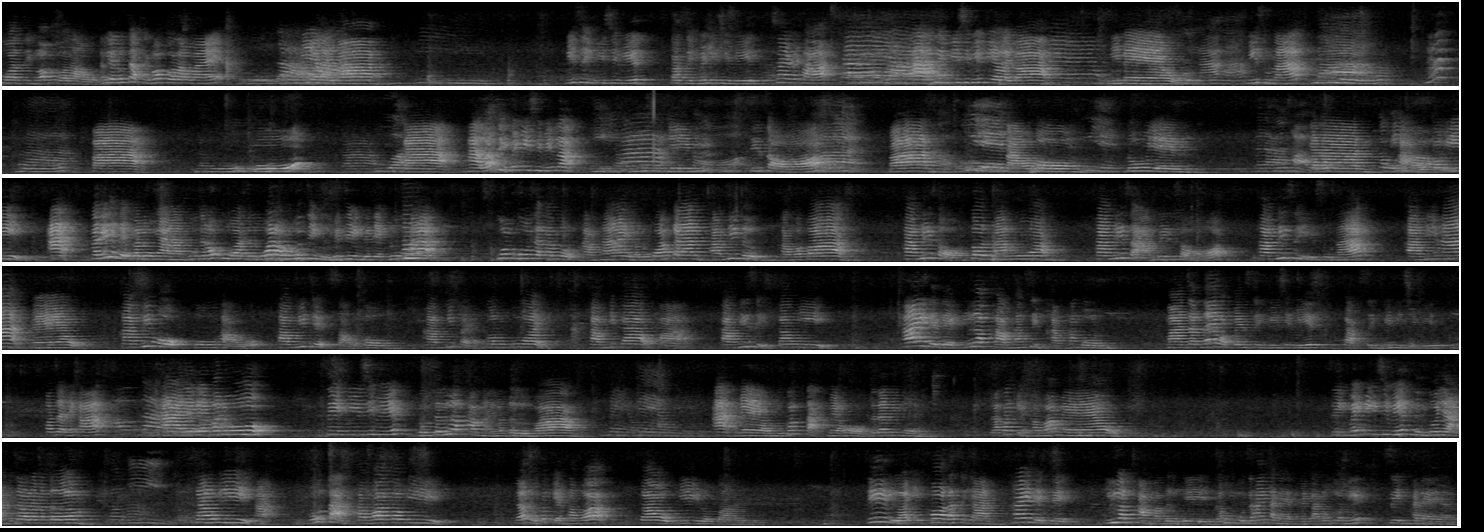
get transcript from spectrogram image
ทวนสิ่งรอบตัวเรา นักเรียนรู้จักสิ่งรอบตัวเราไหมมีอะไรบ้าง มีสิ่งมีชีวิตกับสิ่งไม่มีชีวิต ใช่ไหมคะอะสิ่งมีชีวิตมีอะไรบ้าง มีแมว มีสุนัขปลา หมู กา อะแล้วสิ่งไม่มีชีวิตล่ะ หินดินสอ บ้านเสาธงตู้เย็น กระดานภูเขาเก้าอี้ อะ ตอนนี้เด็กๆมาดูงานค รูจะทบทวจะดูว่าเรารู้จริงหรือไม่จริงเด็กๆดูค่ะคุณครูจะกำหนดคำให้มาดูพร้อมกันคำที่หนึ่งคำว่าบ้านคำที่สองต้นมะม่วงคำที่สามดินสอคำที่สี่สุนัขคำที่ห้าแมวคำที่หกภูเขาคำที่เจ็ดเสาธงคำที่แปดต้นกล้วย คำที่เก้าป่าคำที่สิบเก้าอี้ ให้เด็กๆเลือกคำทั้งสิบคำข้างบน มาจำแนกออก เป็นสิ่งมีชีวิตกับสิ่งไม่มีชีวิต เข้าใจไหมคะอ่าเด็กๆมาดู สิ่งมีชีวิตหนูจะเลือกคำไหนมาเติมบ้างอะแมวหนูก็ตัดแมวออกจะได้ไม่งง แล้วก็เขียนคำว่าแมว สิ่งไม่มีชีวิตหนึ่งตัวอย่างหนูจะเอาอะไรมาเติม เก้าอี้อะหนูตัดคำว่าเก้าอี้ แล้วหนูก็เขียนคำว่าเก้าที่ลงไป ที่เหลืออีกข้อละสี่อันให้เด็กๆ เลือกคำมาเติมเอง แล้วคุณครูจะให้คะแนนในการทบทวนี้สิบคะแนน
